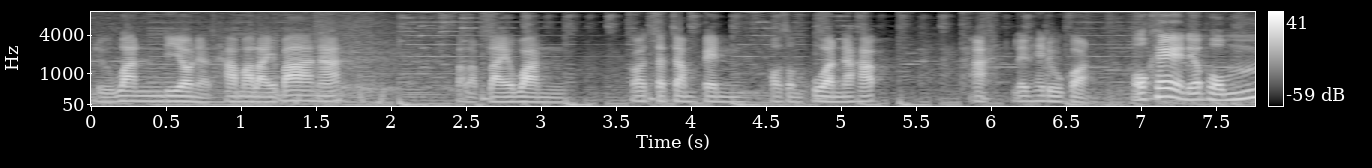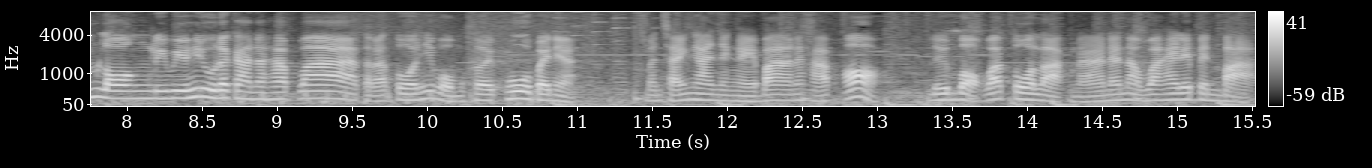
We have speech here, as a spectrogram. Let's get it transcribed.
หรือวันเดียวเนี่ยทำอะไรบ้างนะสำหรับรายวันก็จะจำเป็นพอสมควรนะครับ อะเล่นให้ดูก่อน โอเค เดี๋ยวผมลองรีวิวให้ดูแล้วกันนะครับ ว่าแต่ละตัวที่ผมเคยพูดไปเนี่ย มันใช้งานยังไงบ้างนะครับอ้อลืมบอกว่าตัวหลักนะ แนะนำว่าให้เล่นเป็นบาท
